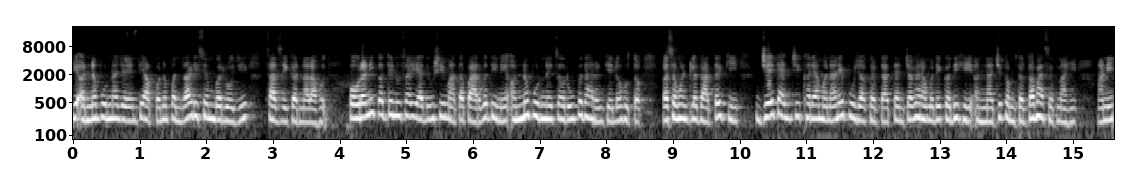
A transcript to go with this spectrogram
ही अन्नपूर्णा जयंती आपण पंधरा डिसेंबर रोजी साजरी करणार आहोत. पौराणिक कथेनुसार या दिवशी माता पार्वतीने अन्नपूर्णेचं रूप धारण केलं होतं. असं म्हटलं जातं की जे त्यांची खऱ्या मनाने पूजा करतात त्यांच्या घरामध्ये कधीही अन्नाची कमतरता भासत नाही आणि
